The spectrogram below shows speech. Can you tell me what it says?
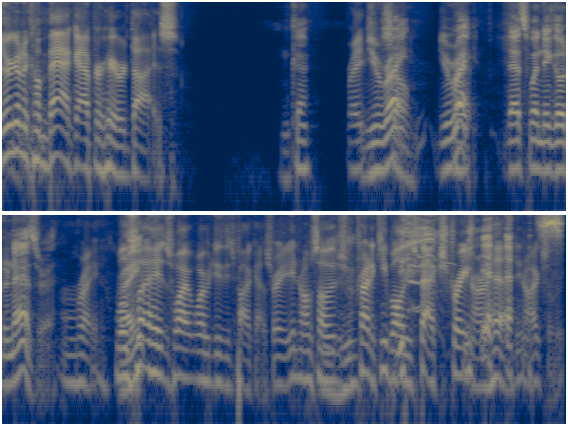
They're going to come back after Herod dies, okay right? you're right So- you're right. That's when they go to Nazareth right. Well, Right? Mm-hmm. it's, why, why we do these podcasts, right? You know, so I'm trying to keep all these facts straight in our head, you know, actually.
